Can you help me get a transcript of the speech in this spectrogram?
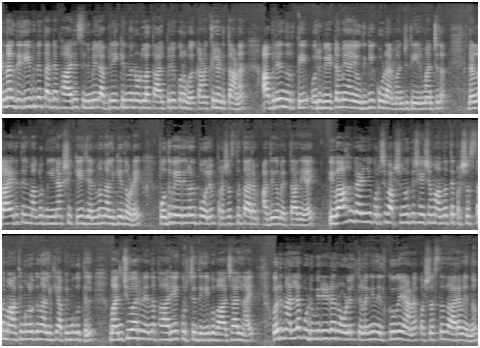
എന്നാൽ ദിലീപിന് തന്റെ ഭാര്യ സിനിമയിൽ അഭിനയിക്കുന്നതിനുള്ള താല്പര്യക്കുറവ് കണക്കിലെടുത്താണ് അഭിനയം നിർത്തി ഒരു വീട്ടമ്മയായി ഒതുങ്ങിക്കൂടാൻ മഞ്ജു തീരുമാനിച്ചത്. രണ്ടായിരത്തിൽ മകൾ മീനാക്ഷിക്ക് ജന്മം നൽകിയതോടെ പൊതുവേദികൾ പോലും പ്രശസ്ത താരം അധികം എത്താതെയായി. വിവാഹം കഴിഞ്ഞ് കുറച്ച് വർഷങ്ങൾക്ക് ശേഷം അന്നത്തെ പ്രശസ്ത മാധ്യമങ്ങൾക്ക് നൽകിയ അഭിമുഖത്തിൽ മഞ്ജു വാര്യർ എന്ന ഭാര്യയെക്കുറിച്ച് ദിലീപ് വാചാലനായി ഒരു നല്ല കുടുംബിനിയുടെ റോളിൽ തിളങ്ങി നിൽക്കുകയാണ് പ്രശസ്ത താരമെന്നും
